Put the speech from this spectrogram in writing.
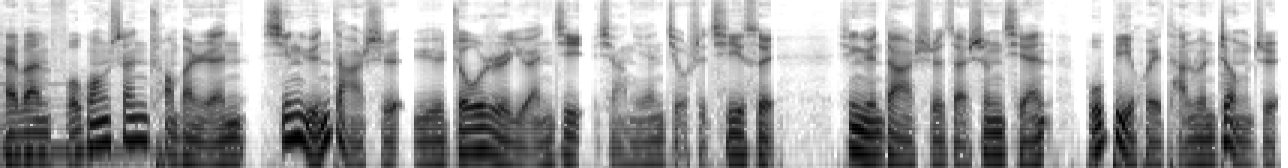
台湾佛光山创办人星云大师于周日圆寂，享年九十七岁。星云大师在生前不避讳谈论政治，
